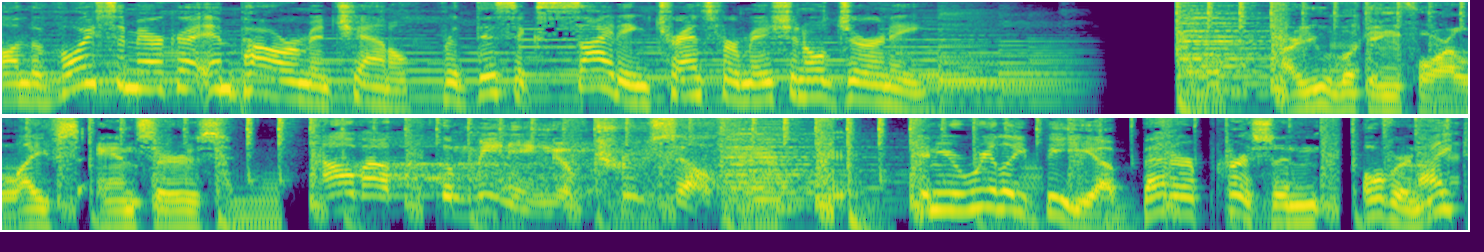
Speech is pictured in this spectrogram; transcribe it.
on the Voice America Empowerment Channel for this exciting transformational journey. Are you looking for life's answers? How about the meaning of true self? Can you really be a better person overnight?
